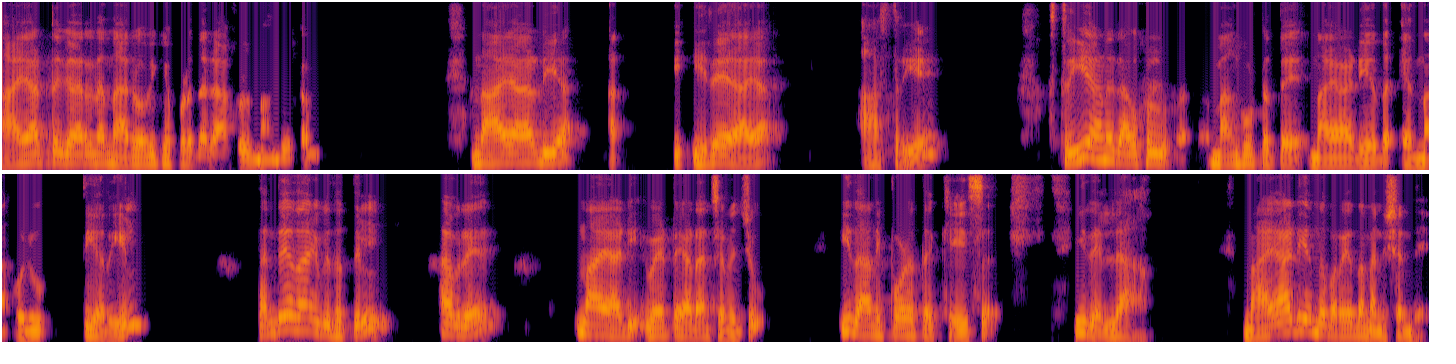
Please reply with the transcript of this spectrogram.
നായാട്ടുകാരൻ എന്ന് ആരോപിക്കപ്പെടുന്ന രാഹുൽ മാങ്കൂട്ടം നായാടിയ ഇരയായ ആ സ്ത്രീയെ സ്ത്രീയാണ് രാഹുൽ മാങ്കൂട്ടത്തെ നായാടിയത് എന്ന ഒരു തിയറിയിൽ തന്റെതായ വിധത്തിൽ അവരെ നായാടി വേട്ടയാടാൻ ശ്രമിച്ചു. ഇതാണ് ഇപ്പോഴത്തെ കേസ്. ഇതെല്ലാം നായാടി എന്ന് പറയുന്ന മനുഷ്യന്റെ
